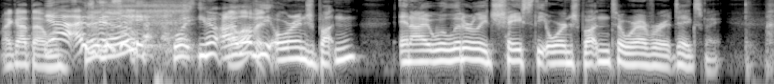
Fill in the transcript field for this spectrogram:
I got that Yeah, one. Yeah, I was There going to say. Well, you know, I, love, love the orange button, and I will literally chase the orange button to wherever it takes me.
